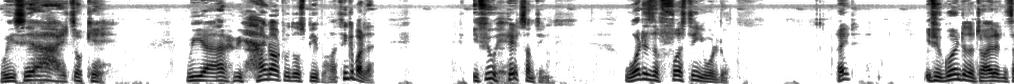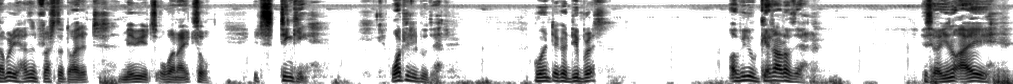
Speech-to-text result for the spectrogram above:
We say, ah, it's okay. We are, we hang out with those people. Now think about that. If you hate something, what is the first thing you will do? Right? If you go into the toilet and somebody hasn't flushed the toilet, maybe it's overnight, so it's stinking. What will you do then? Go and take a deep breath? Or will you get out of there? You say, you know, I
